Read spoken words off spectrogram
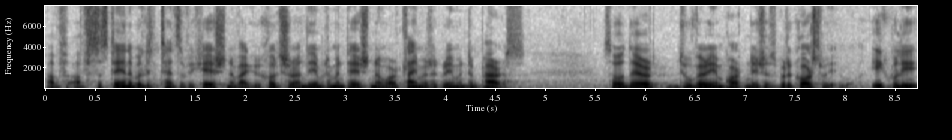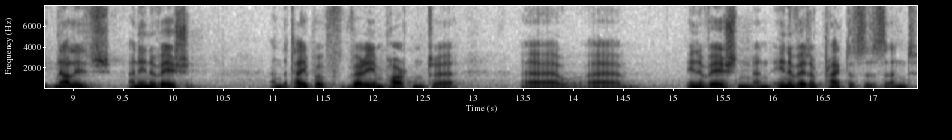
of, of sustainable intensification of agriculture and the implementation of our climate agreement in Paris. So there are two very important issues. But of course, we, equally knowledge and innovation and the type of very important uh, uh, uh, innovation and innovative practices and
